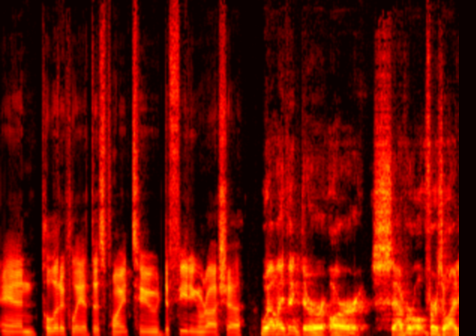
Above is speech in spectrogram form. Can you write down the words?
and politically, at this point, to defeating Russia? Well, I think there are several. First of all, I,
